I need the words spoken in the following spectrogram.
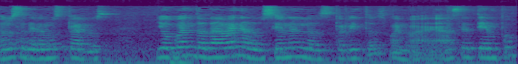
nosotros tenemos perros. Yo cuando daba en adopción a los perritos, bueno, hace tiempo,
